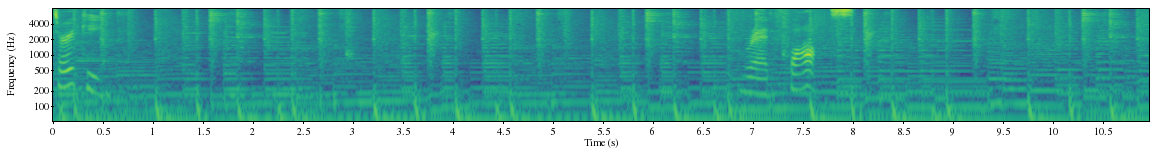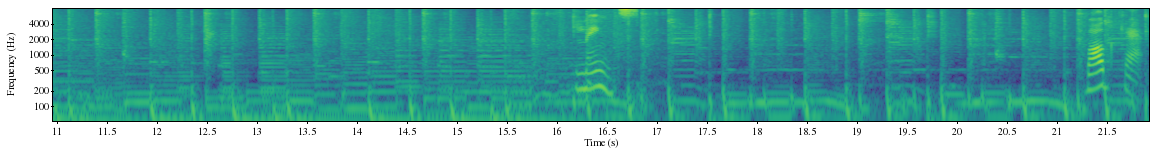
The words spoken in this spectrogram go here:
Turkey. Red fox. Lynx. Bobcat.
